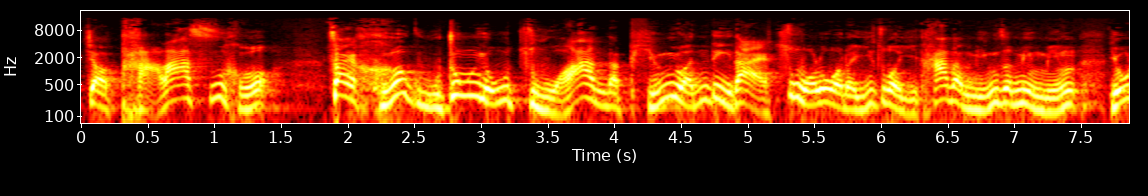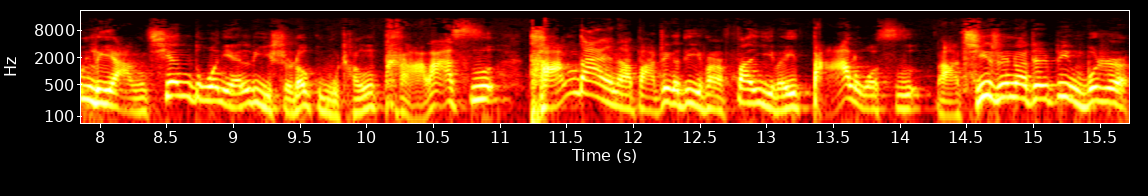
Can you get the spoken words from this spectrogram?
叫塔拉斯河。在河谷中游左岸的平原地带，坐落着一座以它的名字命名、有两千多年历史的古城塔拉斯。唐代呢，把这个地方翻译为达罗斯啊。其实呢，这并不是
